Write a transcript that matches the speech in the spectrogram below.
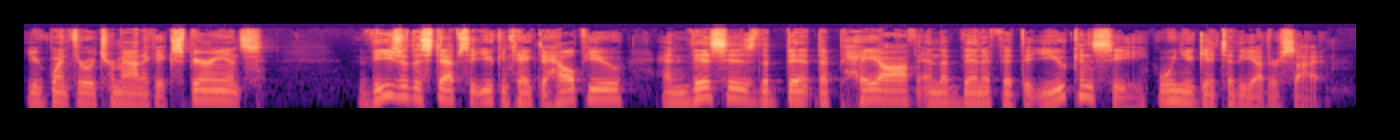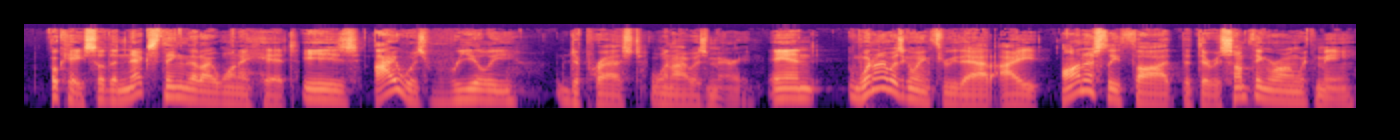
You went through a traumatic experience. These are the steps that you can take to help you, and this is the the payoff and the benefit that you can see when you get to the other side. Okay, so the next thing that I want to hit is I was really depressed when I was married. And when I was going through that, I honestly thought that there was something wrong with me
